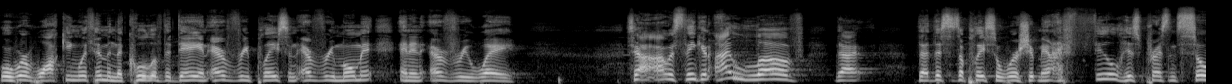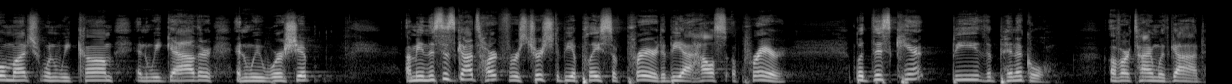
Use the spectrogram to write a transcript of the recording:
where we're walking with him in the cool of the day, in every place, in every moment, and in every way. See, I was thinking, I love that, that this is a place of worship, man. I feel his presence so much when we come and we gather and we worship. I mean, this is God's heart for his church to be a place of prayer, to be a house of prayer. But this can't be the pinnacle of our time with God.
